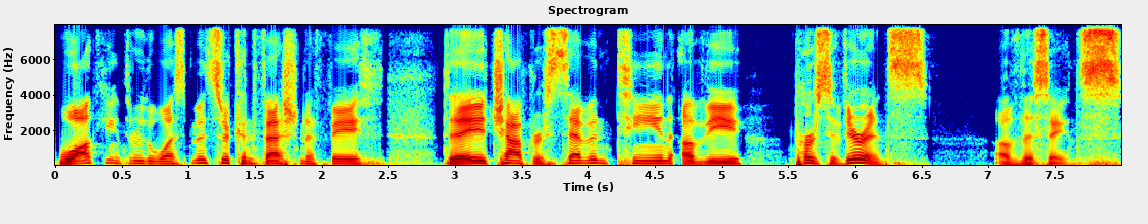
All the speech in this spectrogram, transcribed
walking through the Westminster Confession of Faith. Today, chapter 17 of the Perseverance of the Saints.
